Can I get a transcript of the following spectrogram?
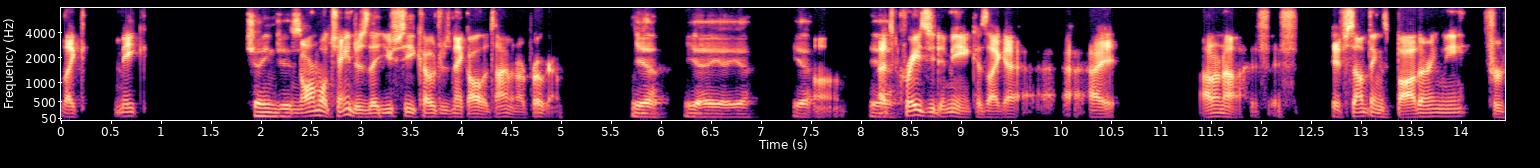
like make Changes. normal changes that you see coaches make all the time in our program. Yeah. Yeah. Yeah. Yeah. Yeah. Um, Yeah. that's crazy to me because like I, I I I don't know if if if something's bothering me for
